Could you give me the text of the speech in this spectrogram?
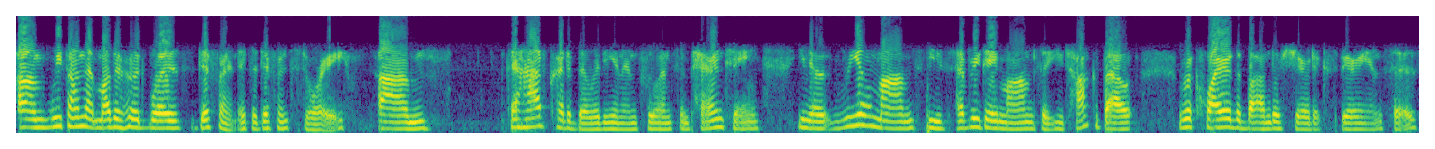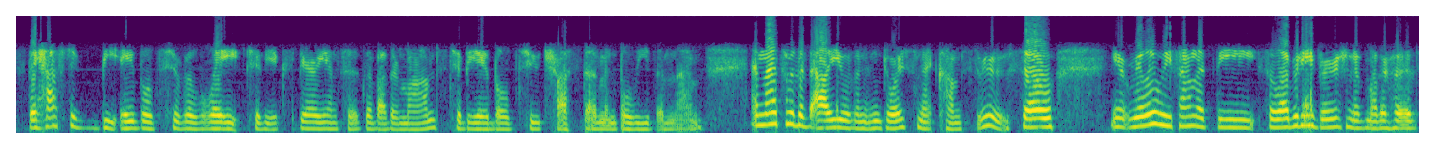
um, we found that motherhood was different. It's a different story. Um, to have credibility and influence in parenting, you know, real moms, these everyday moms that you talk about, require the bond of shared experiences. They have to be able to relate to the experiences of other moms to be able to trust them and believe in them. And that's where the value of an endorsement comes through. So, you know, really we found that the celebrity version of motherhood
